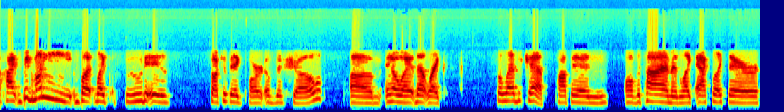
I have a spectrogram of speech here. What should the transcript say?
high big money, but like food is such a big part of the show. Um, in a way that like celeb chefs pop in all the time and like act like they're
